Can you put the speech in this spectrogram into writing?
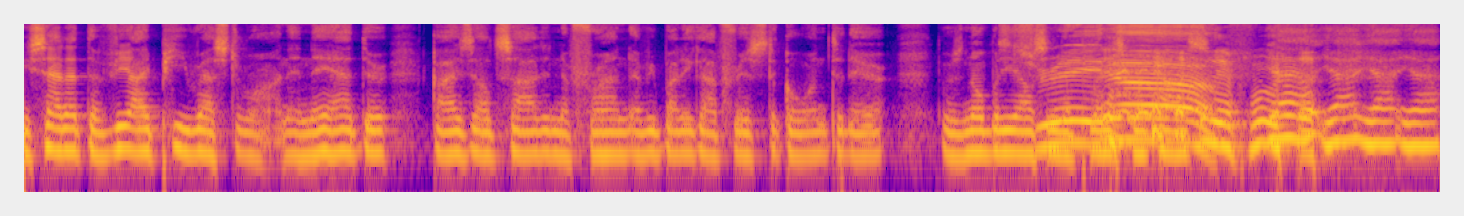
We sat at the VIP restaurant, and they had their guys outside in the front. Everybody got frisked to go into there. There was nobody else in the place up. with us. Yeah, yeah, yeah, yeah.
